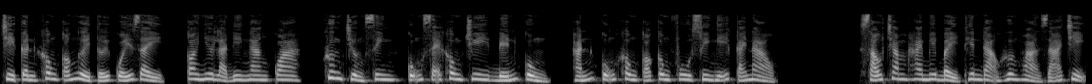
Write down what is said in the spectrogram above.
Chỉ cần không có người tới quấy giày coi như là đi ngang qua, khương trường sinh cũng sẽ không truy đến cùng, hắn cũng không có công phu suy nghĩ cái nào. 627 thiên đạo hương hỏa giá trị,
